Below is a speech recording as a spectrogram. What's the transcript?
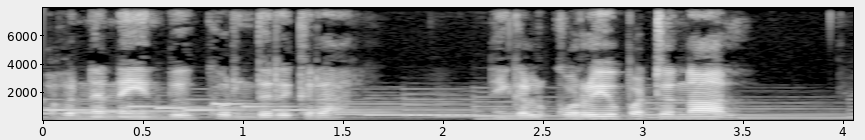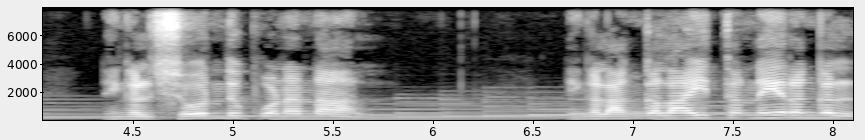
அவர் நினைவு கூர்ந்திருக்கிறார். நீங்கள் குறைவுபட்ட நாள் நீங்கள் சோர்ந்து போன நாள் நீங்கள் அங்கலாய்த்த நேரங்கள்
